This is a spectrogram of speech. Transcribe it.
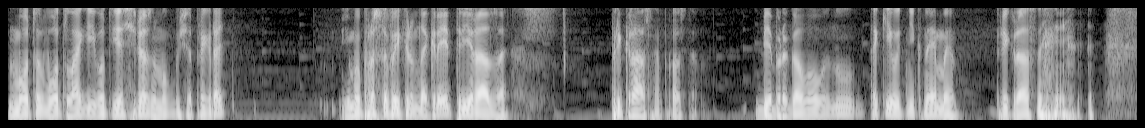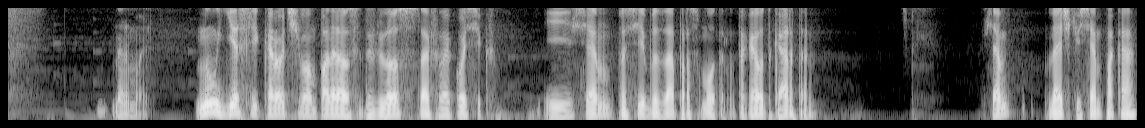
Вот, вот лаги. Вот я серьезно мог бы сейчас проиграть. И мы просто выиграем на грейд три раза. Прекрасно просто. Беброголовый. Ну, такие вот никнеймы прекрасные. Нормально. Ну, если, короче, вам понравился этот видос, ставь лайкосик. И всем спасибо за просмотр. Вот такая вот карта. Всем удачки, всем пока.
